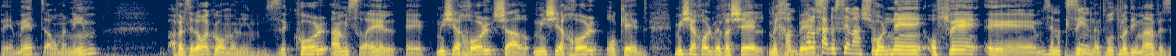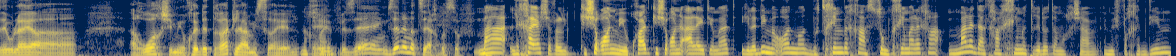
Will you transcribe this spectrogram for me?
באמת, האומנים, אבל זה לא רק האומנים, זה כל עם ישראל. אה, מי שיכול, שר, מי שיכול, רוקד, מי שיכול, מבשל, נכון, מכבס. כל אחד עושה משהו. קונה, אופה. אה, זה מקסים. זה התנדבות מדהימה, וזה אולי ה... הרוח שמיוחדת רק לעם ישראל. נכון. אה, וזה, עם זה ננצח בסוף. מה, לך יש אבל כישרון מיוחד, כישרון על, הייתי אומרת, ילדים מאוד מאוד בוטחים בך, סומכים עליך, מה לדעתך הכי מטריד אותם עכשיו? הם מפחדים?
